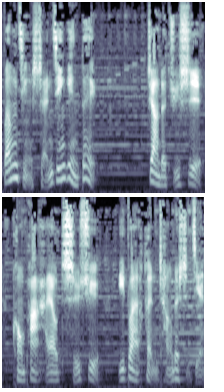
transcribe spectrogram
绷紧神经应对，这样的局势恐怕还要持续一段很长的时间。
